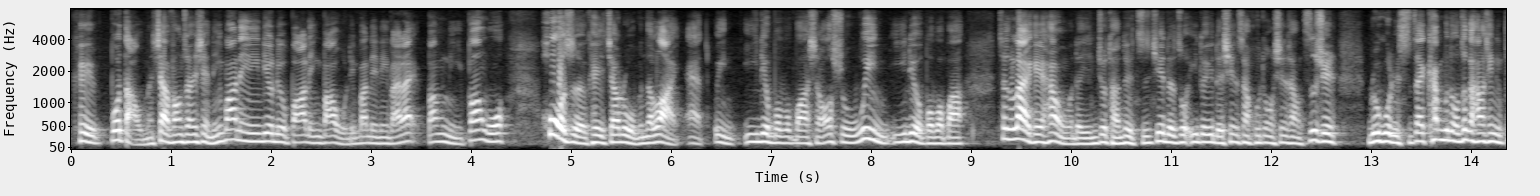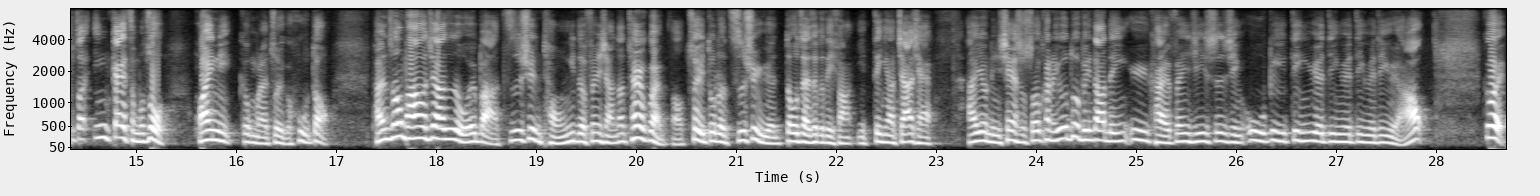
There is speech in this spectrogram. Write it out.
可以拨打我们下方专线零八零零六六八零八五零八零零来来帮你帮我，或者可以加入我们的 Line at win 一六八八八小老鼠 win 一六八八八，这个 Line 可以和我们的研究团队直接的做一对一的线上互动、线上咨询。如果你实在看不懂这个行情，你不知道应该怎么做，欢迎你跟我们来做一个互动。盘中盘后假日，我会把资讯统一的分享到 Telegram 哦，最多的资讯源都在这个地方，一定要加起来。还有你现在所收看的 YouTube 频道林玉凯分析师，请务必订阅、订阅、订阅、订阅。好，各位，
